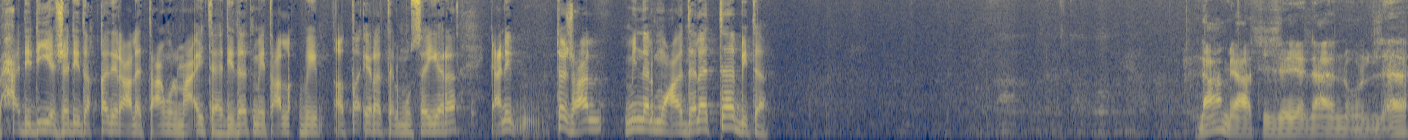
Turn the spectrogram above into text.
حديدية جديدة قادرة على التعامل مع أي تهديدات ما يتعلق بالطائرة المسيرة. يعني تجعل من المعادلات ثابتة. نعم يا عزيزي لأنه لا,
